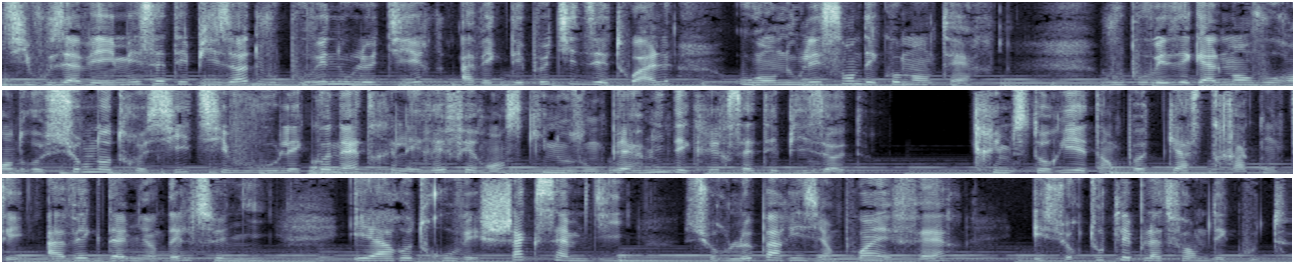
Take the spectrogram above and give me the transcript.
Si vous avez aimé cet épisode, vous pouvez nous le dire avec des petites étoiles ou en nous laissant des commentaires. Vous pouvez également vous rendre sur notre site si vous voulez connaître les références qui nous ont permis d'écrire cet épisode. Crime Story est un podcast raconté avec Damien Delseny et à retrouver chaque samedi sur leparisien.fr et sur toutes les plateformes d'écoute.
